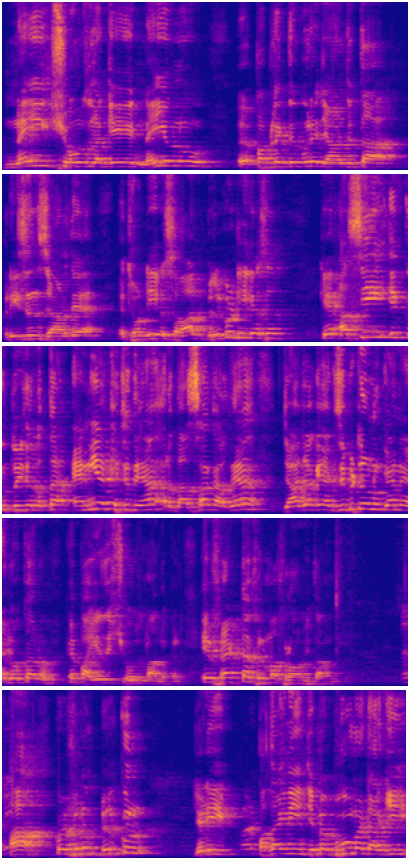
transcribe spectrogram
ਨਹੀਂ ਸ਼ੋਜ਼ ਲੱਗੇ ਨਹੀਂ ਉਹਨੂੰ ਪਬਲਿਕ ਦੇ ਮੂਹਰੇ ਜਾਣ ਦਿੱਤਾ ਰੀਜ਼ਨਸ ਜਾਣਦੇ ਆ। ਇਹ ਤੁਹਾਡੀ ਸਵਾਲ ਬਿਲਕੁਲ ਠੀਕ ਹੈ ਸਰ ਕਿ ਅਸੀਂ ਇੱਕ ਦੂਜੇ ਦੇ ਲੱਤਾਂ ਐਨੀਆਂ ਖਿੱਚਦੇ ਆ ਅਰਦਾਸਾਂ ਕਰਦੇ ਆ ਜਾ ਜਾ ਕੇ ਐਗਜ਼ੀਬਿਟਰ ਨੂੰ ਕਹਿੰਦੇ ਆ ਲੋਕਾਂ ਨੂੰ ਕਿ ਭਾਈ ਇਹਦੇ ਸ਼ੋਜ਼ ਨਾ ਲੱਗਣ। ਇਹ ਫੈਕਟ ਹੈ ਫਿਲਮਾਂ ਫਲॉप ਵੀ ਤਾਂ ਹੁੰਦੀਆਂ। ਹਾਂ ਕੋਈ ਫਿਲਮ ਬਿਲਕੁਲ ਜਿਹੜੀ ਪਤਾ ਹੀ ਨਹੀਂ ਜਿਵੇਂ ਬੂ ਮੈਂ ਡਰ ਗਈ।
